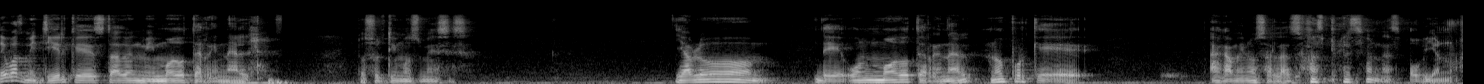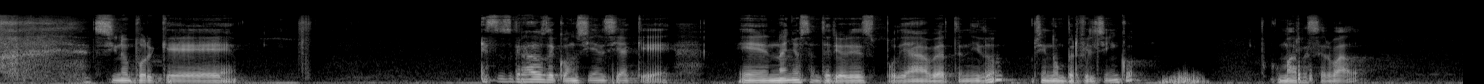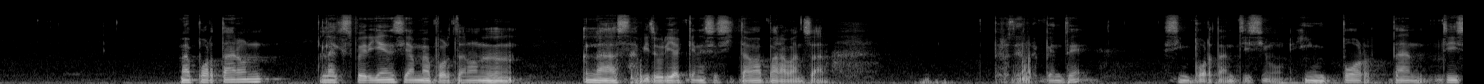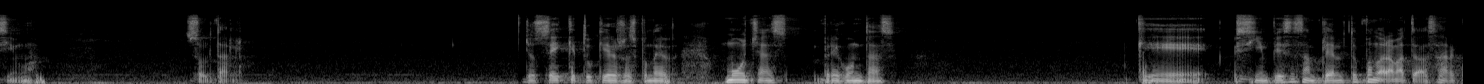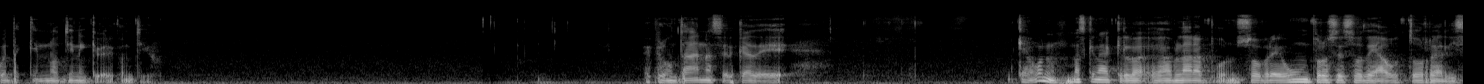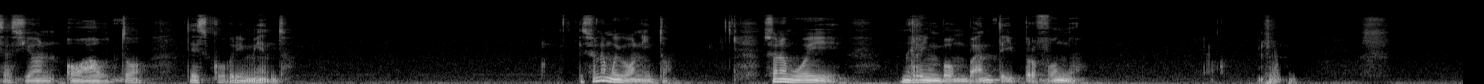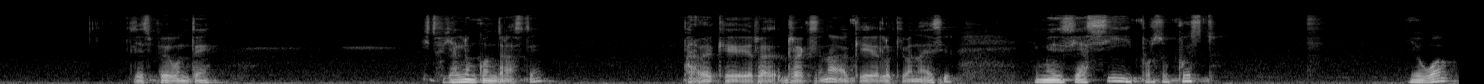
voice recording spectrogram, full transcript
Debo admitir que he estado en mi modo terrenal los últimos meses. Y hablo de un modo terrenal, no porque haga menos a las demás personas, obvio no, sino porque esos grados de conciencia que en años anteriores podía haber tenido, siendo un perfil 5, un poco más reservado, me aportaron la experiencia, me aportaron la, sabiduría que necesitaba para avanzar. Pero de repente es importantísimo, importantísimo soltarlo. Yo sé que tú quieres responder muchas preguntas que si empiezas a ampliar tu panorama te vas a dar cuenta que no tienen que ver contigo. Preguntaban acerca de que bueno, más que nada que lo hablara sobre un proceso de autorrealización o autodescubrimiento. Y suena muy bonito, suena muy rimbombante y profundo. Les pregunté, ¿y tú ya lo encontraste? Para ver qué reaccionaba, qué era lo que iban a decir. Y me decía, sí, por supuesto. Y yo, wow,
